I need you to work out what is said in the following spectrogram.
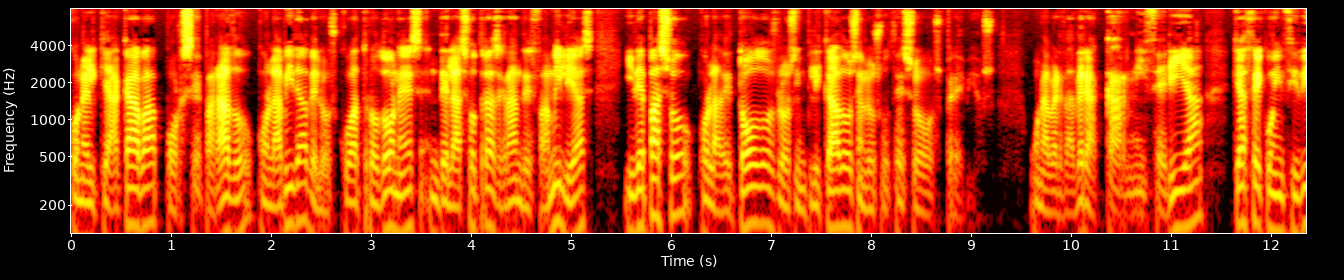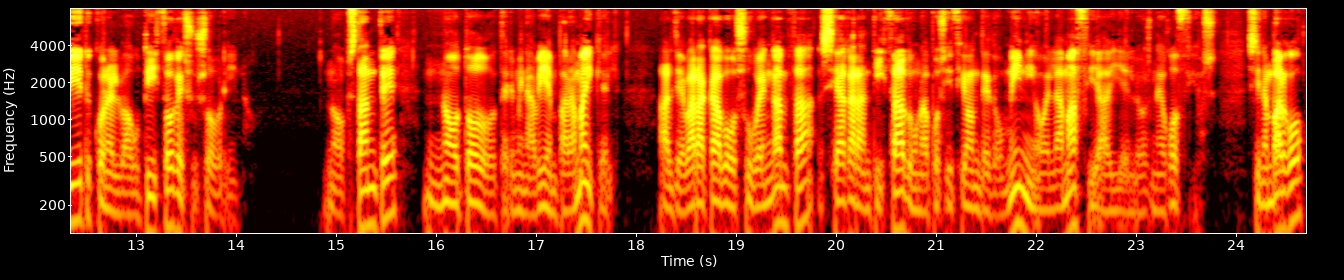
con el que acaba por separado con la vida de los cuatro dones de las otras grandes familias y de paso con la de todos los implicados en los sucesos previos. Una verdadera carnicería que hace coincidir con el bautizo de su sobrino. No obstante, no todo termina bien para Michael. Al llevar a cabo su venganza, se ha garantizado una posición de dominio en la mafia y en los negocios. Sin embargo,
